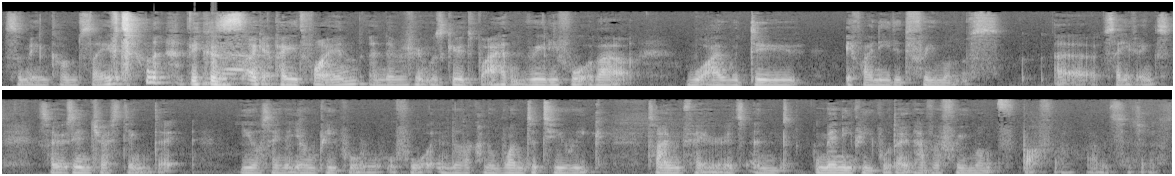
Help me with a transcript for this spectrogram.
some income saved because Yeah. I get paid fine and everything was good, but I hadn't really thought about what I would do if I needed three months uh, savings. So it's interesting that you're saying that young people thought in a kind of one to two week time periods, and many people don't have a three month buffer. I would suggest.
